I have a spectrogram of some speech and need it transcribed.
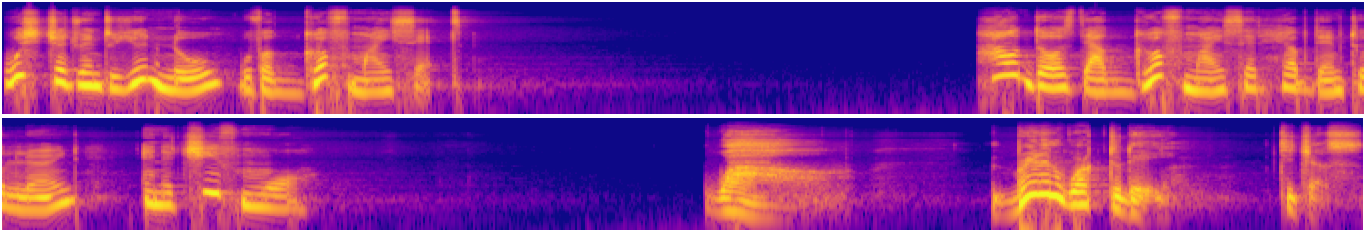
Which children do you know with a growth mindset? How does their growth mindset help them to learn and achieve more? Wow! Brilliant work today, teachers.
